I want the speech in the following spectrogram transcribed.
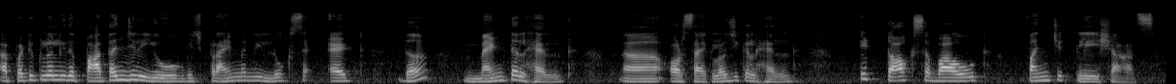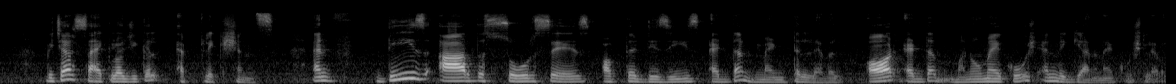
uh, particularly the Patanjali yoga which primarily looks at the mental health uh, or psychological health, it talks about panch kleshas which are psychological afflictions and these are the sources of the disease at the mental level or at the Manomay Kosh and Vijnanamay Kosh level.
